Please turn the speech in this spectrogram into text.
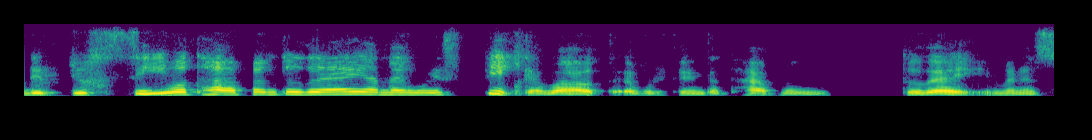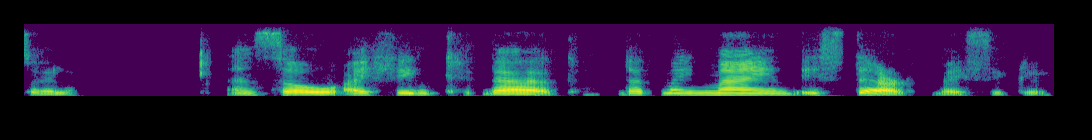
"Did you see what happened today?" And then we speak about everything that happened today in Venezuela. And so I think that that my mind is there basically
